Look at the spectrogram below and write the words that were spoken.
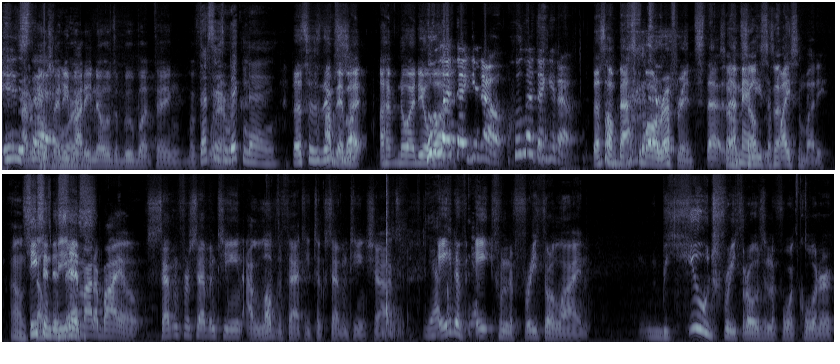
is I don't know if that? anybody knows the boo butt thing, but That's whatever. his nickname. That's his I'm nickname. so- I, I have no idea Who why. let that get out? Who let that get out? That's on basketball reference. That that man self- needs to so- fight somebody. Cease and self-beat. desist. Bam Adebayo, seven for 17. I love the fact he took 17 shots. Yep. Eight of eight from the free throw line. Huge free throws in the fourth quarter.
